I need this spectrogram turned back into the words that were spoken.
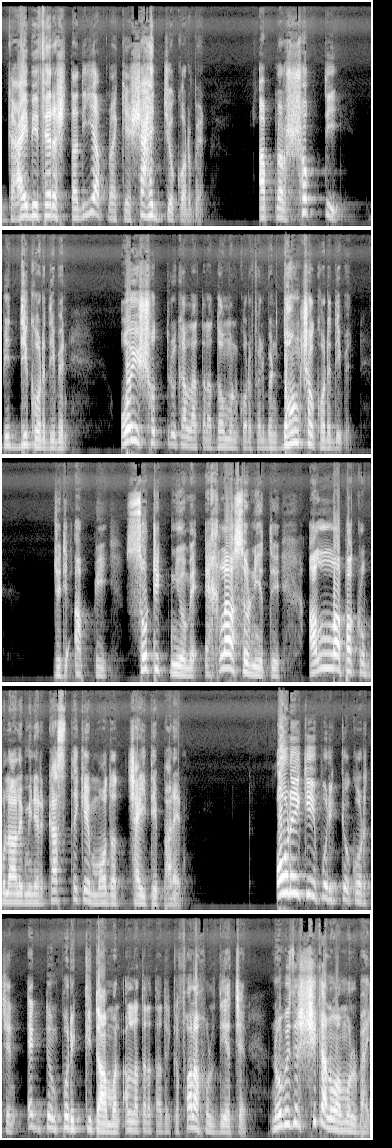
গায়েবি ফেরস্তা দিয়ে আপনাকে সাহায্য করবেন। আপনার শক্তি বৃদ্ধি করে দিবেন। ওই শত্রুকে আল্লাহ তালা দমন করে ফেলবেন, ধ্বংস করে দিবেন। যদি আপনি সঠিক নিয়মে, এখলাসর নিয়তে আল্লাহ ফাকরবুল আলমিনের কাছ থেকে মদত চাইতে পারেন। অনেকেই পরীক্ষা করছেন, একদম পরীক্ষিত আমল, আল্লাহ তালা তাদেরকে ফলাফল দিয়েছেন। নবীদের শিখানো আমল ভাই।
